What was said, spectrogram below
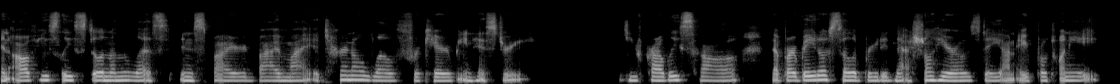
And obviously, still nonetheless inspired by my eternal love for Caribbean history. You probably saw that Barbados celebrated National Heroes Day on April 28th,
